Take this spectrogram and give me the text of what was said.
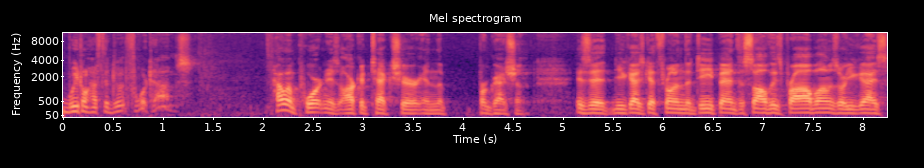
we don't have to do it four times. How important is architecture in the progression? Is it, you guys get thrown in the deep end to solve these problems, or you guys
